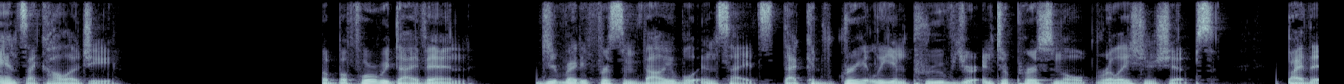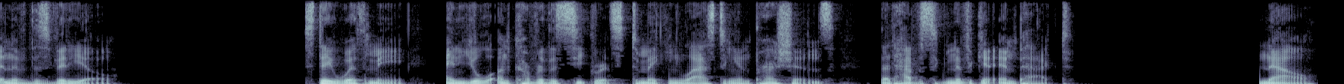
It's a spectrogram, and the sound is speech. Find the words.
and psychology. But before we dive in, get ready for some valuable insights that could greatly improve your interpersonal relationships by the end of this video. Stay with me, and you'll uncover the secrets to making lasting impressions that have a significant impact. Now,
